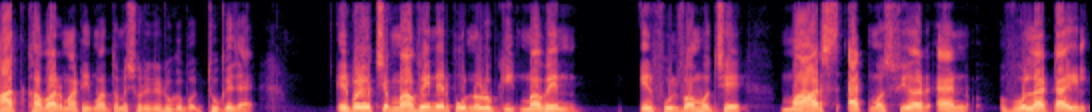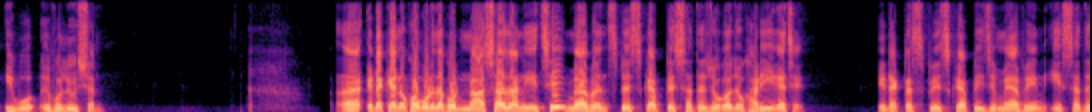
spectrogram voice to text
হাত, খাবার, মাটির মাধ্যমে শরীরে ঢুকে ঢুকে যায়। এরপরে হচ্ছে মাভেনের পূর্ণরূপ কি? মাভেন। এর ফুল ফর্ম হচ্ছে Mars atmosphere and volatile evolution এটা কেন খবরে? দেখো নাসা জানিয়েছে ম্যাভেন স্পেস স্পেসক্রাফটের সাথে যোগাযোগ হারিয়ে গেছে। এটা একটা স্পেস স্পেসক্রাফট এই যে ম্যাভেন এর সাথে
